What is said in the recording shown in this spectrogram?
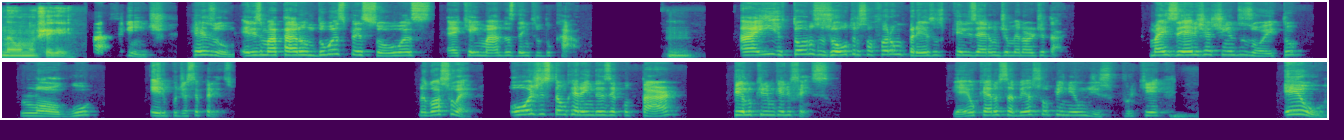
Não, não cheguei. Ah, seguinte. Resumo. Eles mataram duas pessoas é, queimadas dentro do carro. Hum. Aí todos os outros só foram presos porque eles eram de menor de idade. Mas ele já tinha 18, logo ele podia ser preso. O negócio é, hoje estão querendo executar pelo crime que ele fez. E aí eu quero saber a sua opinião disso, porque eu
